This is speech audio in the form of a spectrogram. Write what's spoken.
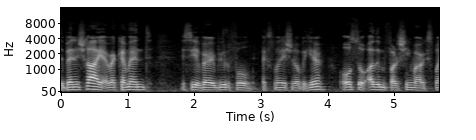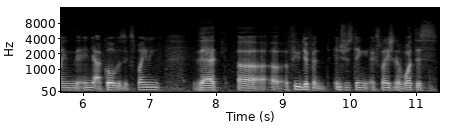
the Ben Ish Chai, I recommend. You see a very beautiful explanation over here. Also, other Mfarshim are explaining that in Yaakov is explaining that uh, a, a, few different interesting explanation of what this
